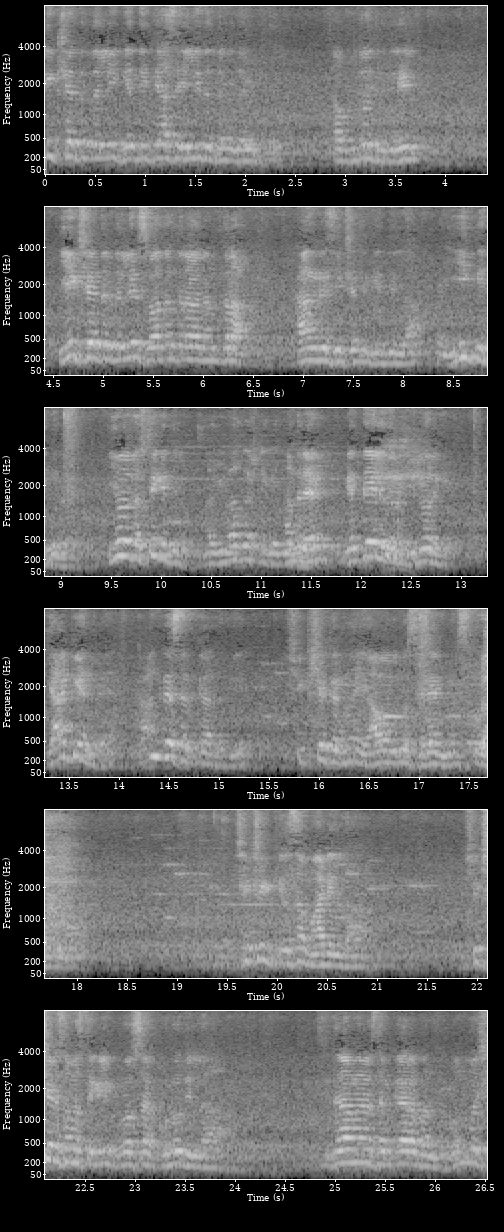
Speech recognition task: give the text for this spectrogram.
ಈ ಕ್ಷೇತ್ರದಲ್ಲಿ ಗೆದ್ದ ಇತಿಹಾಸ ಎಲ್ಲಿದೆ ದಯವಿಟ್ಟು ನಾವು ಬುದ್ಧಿವಂತರಿದ್ದೀರಿ ಹೇಳಿ. ಈ ಕ್ಷೇತ್ರದಲ್ಲಿ ಸ್ವಾತಂತ್ರ್ಯ ನಂತರ ಕಾಂಗ್ರೆಸ್ ಈ ಕ್ಷೇತ್ರ ಗೆದ್ದಿಲ್ಲ. ಈಗ ಗೆದ್ದಿಲ್ಲ. ಇವಾಗಷ್ಟೇ ಗೆದ್ದಿಲ್ಲ. ಇವಾಗಷ್ಟೇ ಗೆದ್ದ ಅಂದ್ರೆ ಗೆದ್ದೇ ಇಲ್ಲ ಇದುವರೆಗೆ. ಯಾಕೆ ಅಂದ್ರೆ ಕಾಂಗ್ರೆಸ್ ಸರ್ಕಾರದಲ್ಲಿ ಶಿಕ್ಷಕರನ್ನ ಯಾವಾಗಲೂ ಸರಿಯಾಗಿ ನಡೆಸ್ಕೊಳ್ಳಿಲ್ಲ ಶಿಕ್ಷಕ ಕೆಲಸ ಮಾಡಿಲ್ಲ. ಶಿಕ್ಷಣ ಸಂಸ್ಥೆಗಳಿಗೆ ಪ್ರೋತ್ಸಾಹ ಕೊಡೋದಿಲ್ಲ. ಸಿದ್ದರಾಮಯ್ಯ ಸರ್ಕಾರ ಬಂದು ಒಂದು ವರ್ಷ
